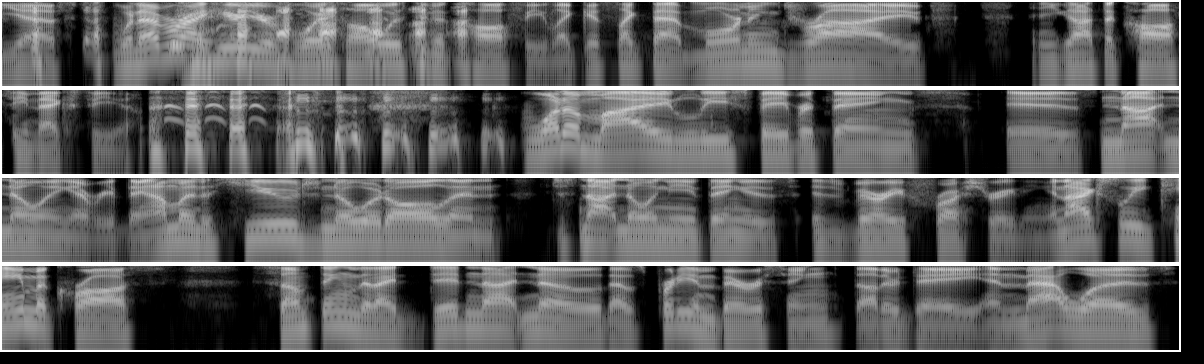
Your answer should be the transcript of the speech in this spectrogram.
Yes. Whenever I hear your voice, I always think of coffee. Like it's like that morning drive and you got the coffee next to you. One of my least favorite things is not knowing everything. I'm a huge know-it-all and just not knowing anything is is very frustrating. And I actually came across something that I did not know that was pretty embarrassing the other day and that was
